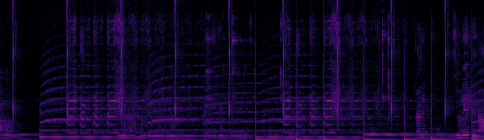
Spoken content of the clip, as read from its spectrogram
dahon. Ginawa ko ng namin. Kaibigan ko yun po kong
